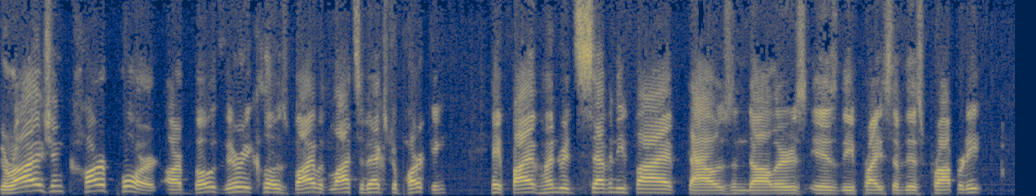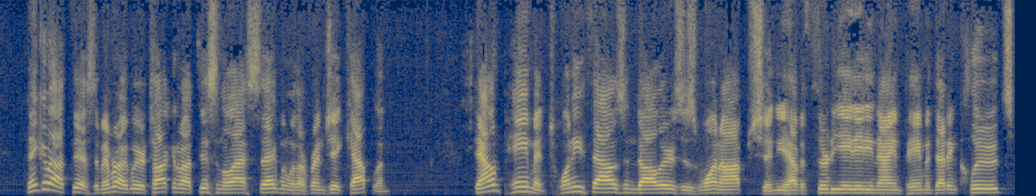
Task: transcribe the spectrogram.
Garage and carport are both very close by with lots of extra parking. Hey, $575,000 is the price of this property. Think about this. Remember, we were talking about this in the last segment with our friend Jay Kaplan. Down payment, $20,000 is one option. You have a $38.89 payment that includes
